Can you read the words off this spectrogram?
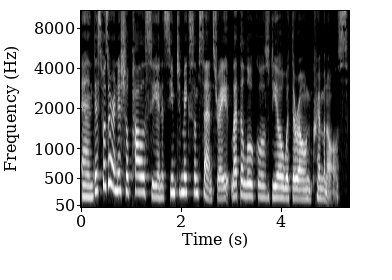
And this was our initial policy, and it seemed to make some sense, right? Let the locals deal with their own criminals.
